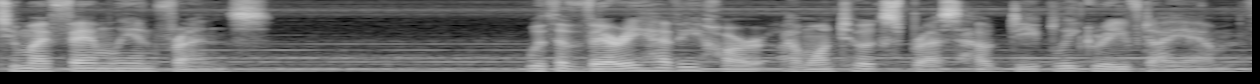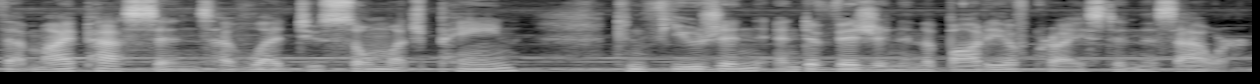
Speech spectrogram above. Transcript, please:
To my family and friends, with a very heavy heart, I want to express how deeply grieved I am that my past sins have led to so much pain, confusion, and division in the body of Christ in this hour.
